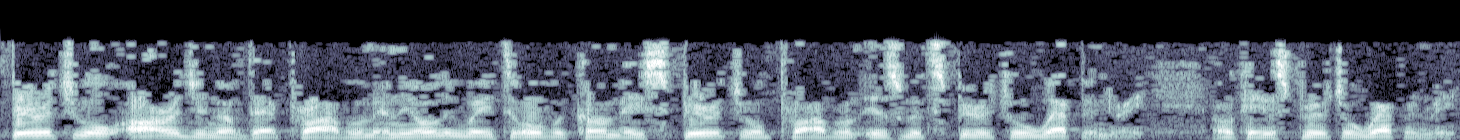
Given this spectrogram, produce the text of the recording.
spiritual origin of that problem, and the only way to overcome a spiritual problem is with spiritual weaponry. Okay, the spiritual weaponry.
